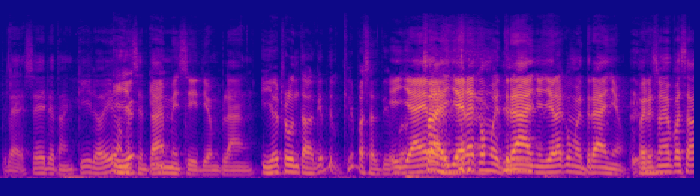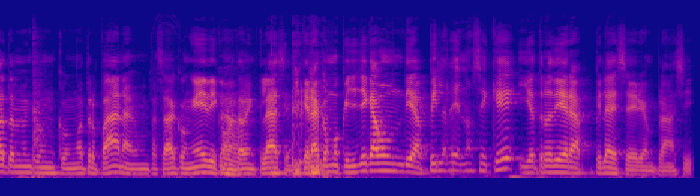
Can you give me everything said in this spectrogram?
pila de serio, tranquilo. Iba, Y me yo- sentaba y- en mi sitio, en plan. Y yo le preguntaba, ¿qué, te- qué le pasa al tipo? Y ya era, ya era como extraño, ya era como extraño. Pero eso me pasaba también con, con otro pana, me pasaba con Eddie cuando Ah. estaba en clase. Que era como que yo llegaba un día pila de no sé qué y otro día era pila de serio, en plan así.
